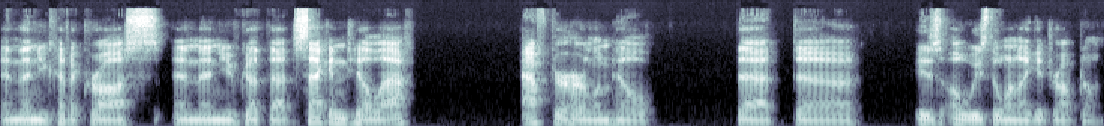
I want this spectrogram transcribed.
and then you cut across and then you've got that second hill af- after Harlem Hill that uh, is always the one I get dropped on.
